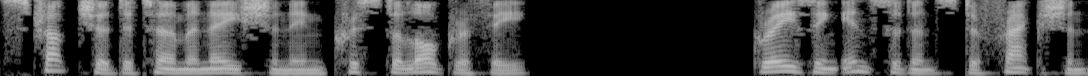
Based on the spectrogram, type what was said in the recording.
Structure determination in crystallography Grazing incidence diffraction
